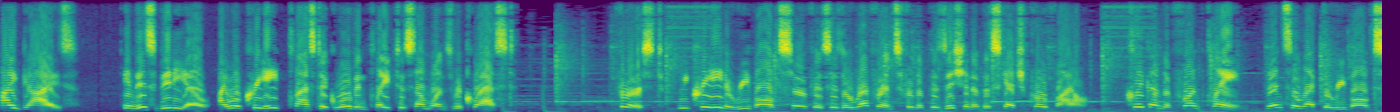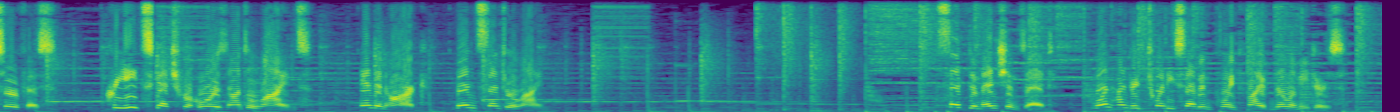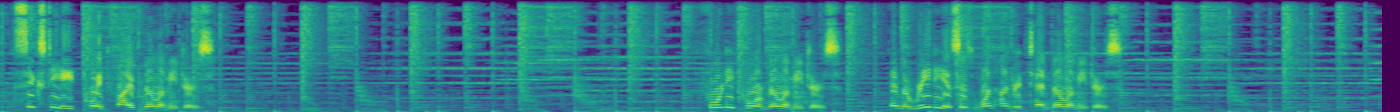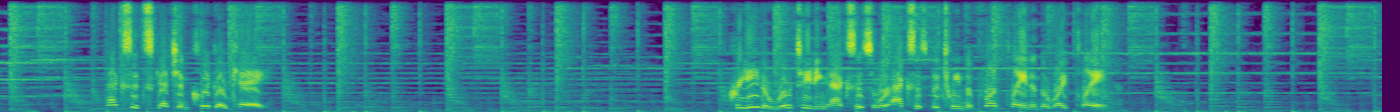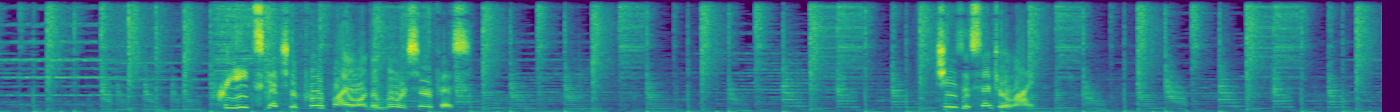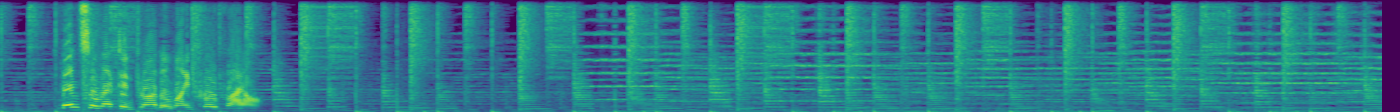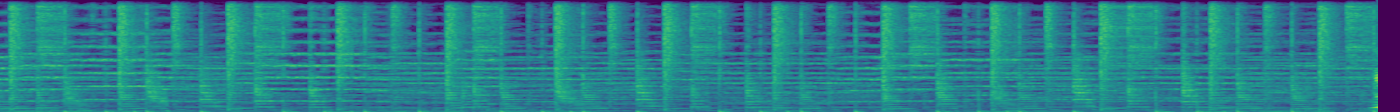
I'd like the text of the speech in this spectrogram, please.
Hi guys. In this video, I will create plastic woven plate to someone's request. First, we create a revolved surface as a reference for the position of the sketch profile. Click on the front plane, then select the revolved surface. Create sketch for horizontal lines. And an arc. Then center line. Set dimensions at 127.5 millimeters, 68.5 millimeters, 44 millimeters, and the radius is 110 millimeters. Exit sketch and click OK. Create a rotating axis or axis between the front plane and the right plane. Create sketch the profile on the lower surface. Choose a center line. Then select and draw the line profile.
